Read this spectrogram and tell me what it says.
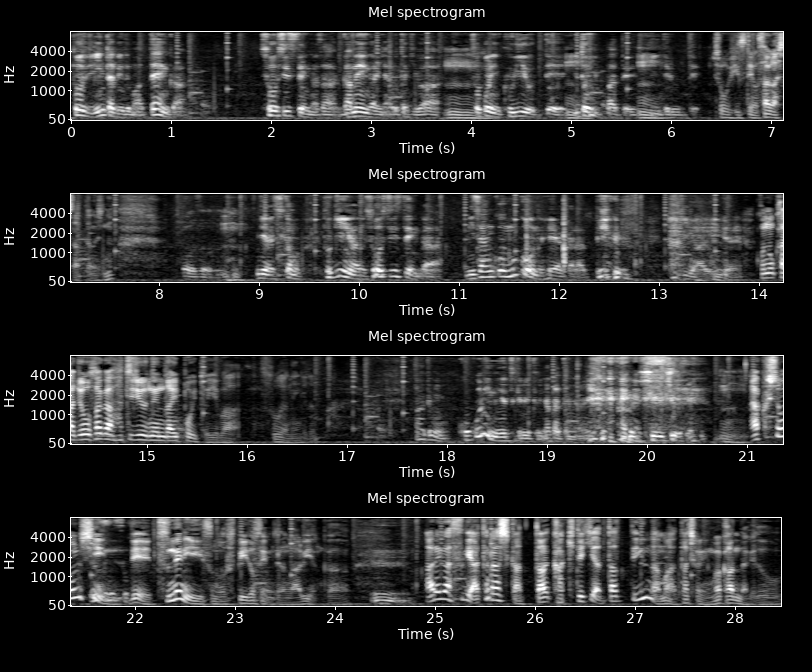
当時インタビューでもあったやんか。小システムがさ画面外にある時は、うんそこに釘打ってん。糸引っ張って引いてるって、消費点を探したって話ねそうそうそう。いやしかも時には小システムが23個向こうの部屋からっていう時があるみたいなこの過剰さが80年代っぽいといえばそうやねんけどあでもここに目つける人いなかったんじゃない？うん、アクションシーンで常にそのスピード線みたいなのがあるやんか。うん。あれがすげえ新しかった画期的やったっていうのはまあ確かに分かんだけど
